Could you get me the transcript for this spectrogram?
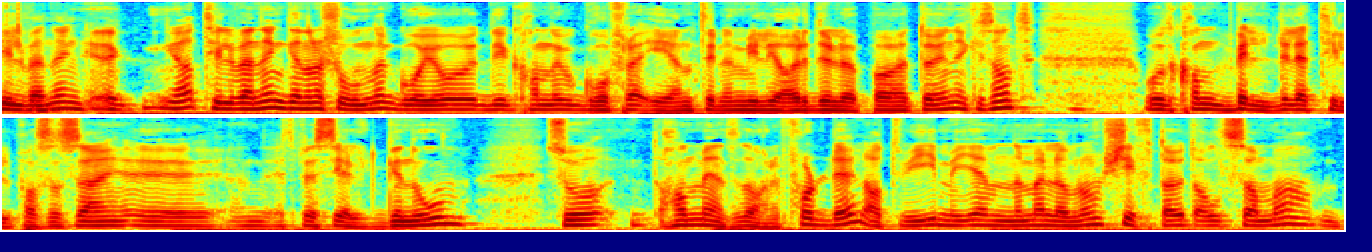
Tilvenning. Eh, Ja, tilvenning. Generasjonene jo, kan jo gå fra én til en milliard i løpet av et døgn. ikke sant? Og det kan veldig lett tilpasse seg eh, et spesielt genom. Så han mente det var en fordel at vi med jevne mellomrom skifta ut alt sammen.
